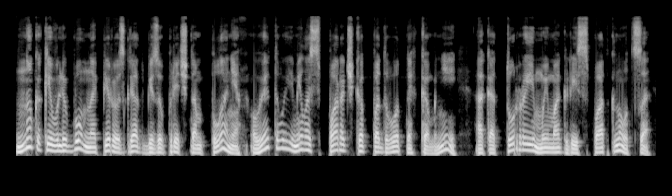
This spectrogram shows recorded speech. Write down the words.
Но, как и в любом, на первый взгляд, безупречном плане, у этого имелась парочка подводных камней, о которые мы могли споткнуться –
